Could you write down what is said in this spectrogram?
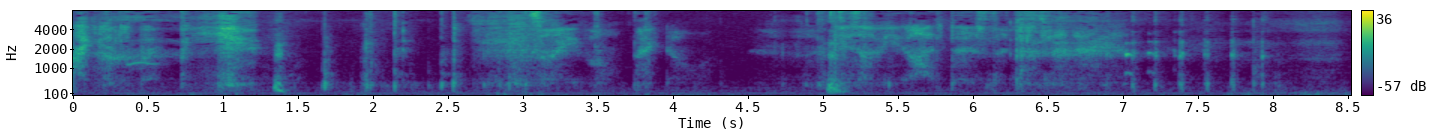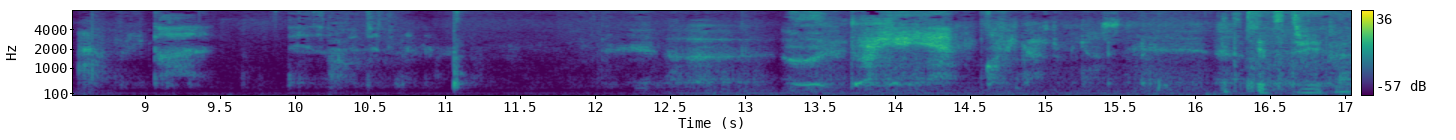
I just might be. so I won't, I know. This how we got this fidget spinner. I already got this fidget spinner. 3 a.m. Oh my gosh, oh my gosh. It's, 3 o'clock.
